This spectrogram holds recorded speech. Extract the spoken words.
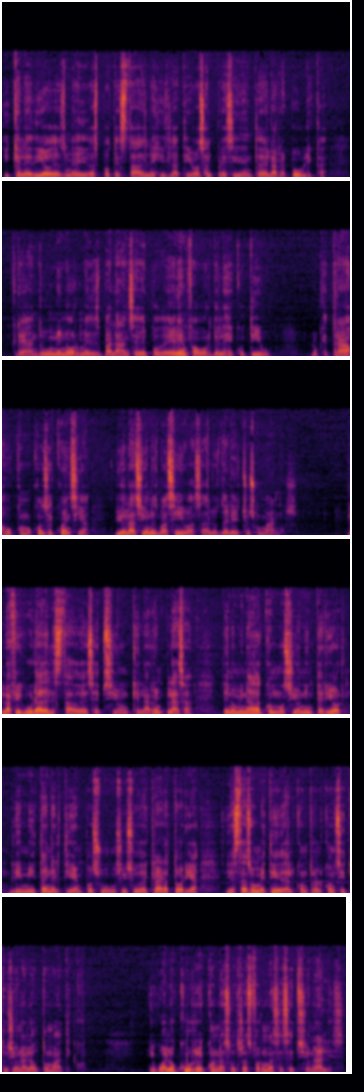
y que le dio desmedidas potestades legislativas al presidente de la República, creando un enorme desbalance de poder en favor del Ejecutivo, lo que trajo como consecuencia violaciones masivas a los derechos humanos. La figura del estado de excepción que la reemplaza, denominada conmoción interior, limita en el tiempo su uso y su declaratoria y está sometida al control constitucional automático. Igual ocurre con las otras formas excepcionales.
